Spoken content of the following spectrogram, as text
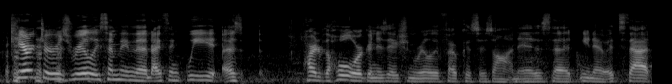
character is really something that I think we, as part of the whole organization, really focuses on, is that, you know, it's that,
